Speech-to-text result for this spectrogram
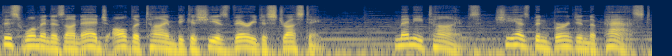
This woman is on edge all the time because she is very distrusting. Many times, she has been burnt in the past,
